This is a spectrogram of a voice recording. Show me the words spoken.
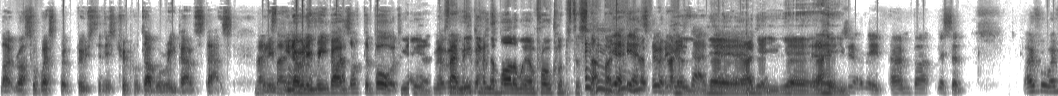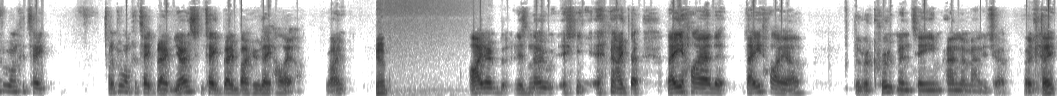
like Russell Westbrook boosted his triple double rebound stats. When he, like- you know when he rebounds off the board. Yeah, yeah. Remember It's like me giving the ball away on pro clubs to stop. Yeah, yeah, I hear does you. that, Yeah, yeah, yeah, yeah. I get you. Yeah, yeah, I hear you. Do you know what I mean? Um, but listen, overall, everyone can take everyone can take blame. The owners can take blame by who they hire, right? Yep. I don't. There's no. I don't. They hire the. They hire the recruitment team and the manager. Okay.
